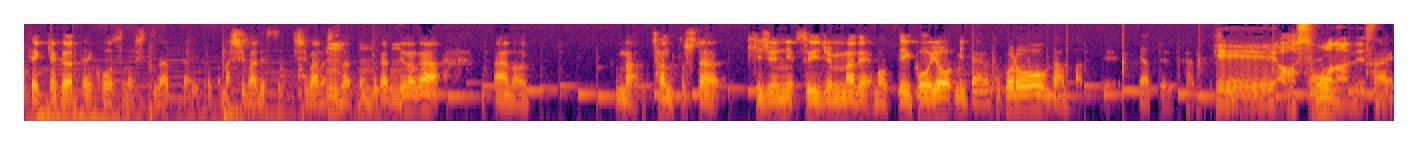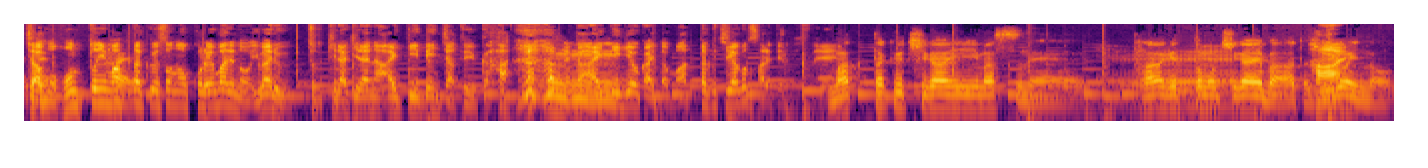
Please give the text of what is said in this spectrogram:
ん、接客だったりコースの質だったりとか、まあ、芝です芝の質だったりとかっていうのが、あの、まあ、ちゃんとした基準に、水準まで持っていこうよみたいなところを頑張ってやってるって感じ。へえ、あ、そうなんですね。はい、じゃあもう本当に全くその、これまでのいわゆるちょっとキラキラな IT ベンチャーというか、なんか IT 業界とは全く違うことされてるんですね。全く違いますね。ターゲットも違えば、あと従業員の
